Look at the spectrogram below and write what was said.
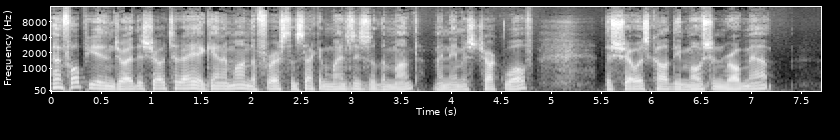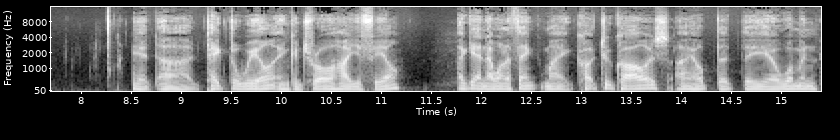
I hope you enjoyed the show today. Again, I'm on the first and second Wednesdays of the month. My name is Chuck Wolf. The show is called The Emotion Roadmap. It uh, take the wheel and control how you feel. Again, I want to thank my two callers. I hope that the uh, woman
